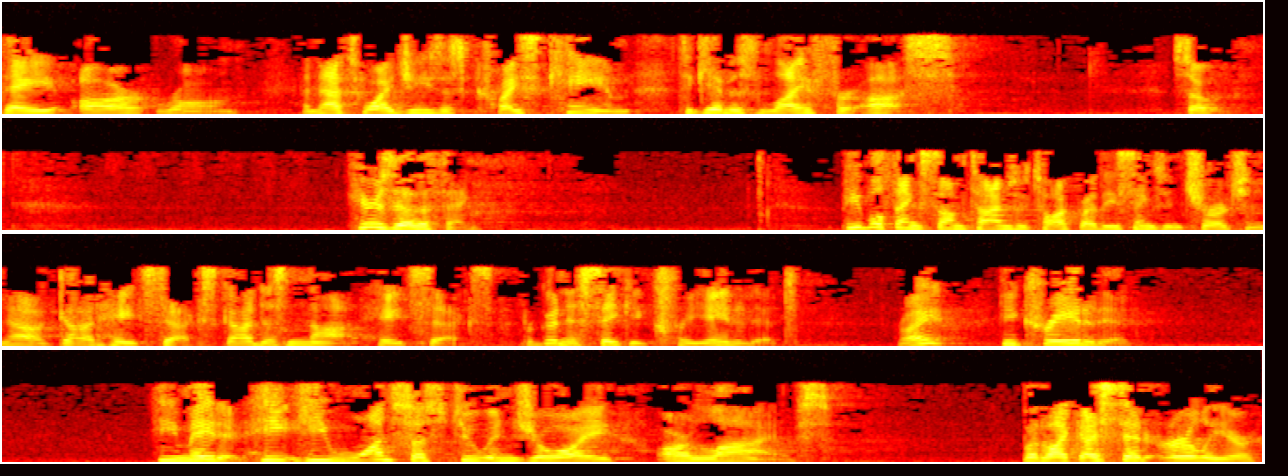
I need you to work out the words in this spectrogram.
they are wrong. And that's why Jesus Christ came to give His life for us. So, here's the other thing. People think sometimes we talk about these things in church and, oh, God hates sex. God does not hate sex. For goodness sake, He created it, right? He created it. He made it. He, he wants us to enjoy our lives. But like I said earlier,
